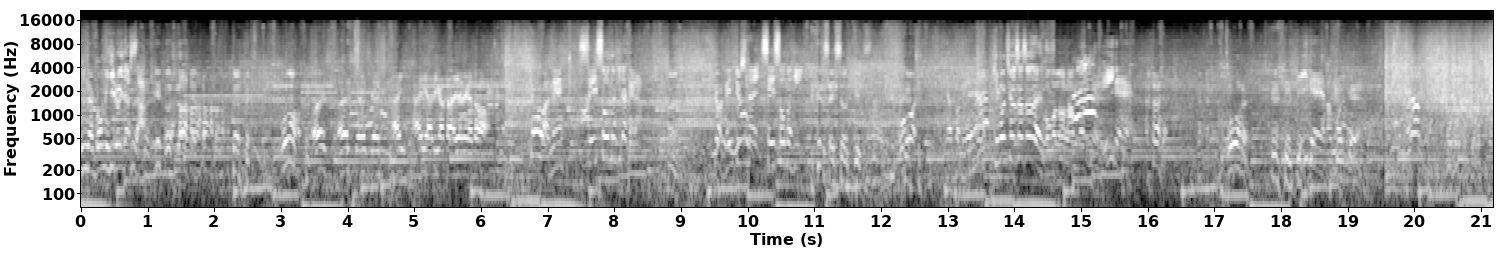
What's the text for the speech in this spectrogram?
みんなゴミ拾い出したおよしよしよしよしはいはいありがとうありがとう今日はね清掃の日だから日は勉強しない清掃の日。清掃ですおい。やっぱね気持ちよさそうだよここのハンモック。いいねおい。いいね。ハンモック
